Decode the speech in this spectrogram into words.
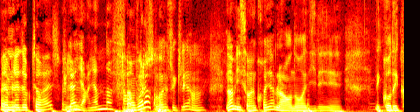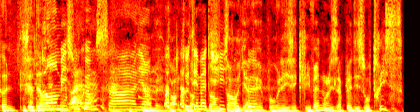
Madame la doctoresse. Puis là, il n'y a rien de neuf. hein. Enfin, voilà, quoi. Ouais, c'est clair. hein. Non, mais ils sont incroyables. Alors on aurait dit les, les cours d'école. J'adore. Non, mais ils sont comme ça. il y a- dans, Côté dans- dans le machiste, temps, un il y avait pour les écrivaines, on les appelait des autrices.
